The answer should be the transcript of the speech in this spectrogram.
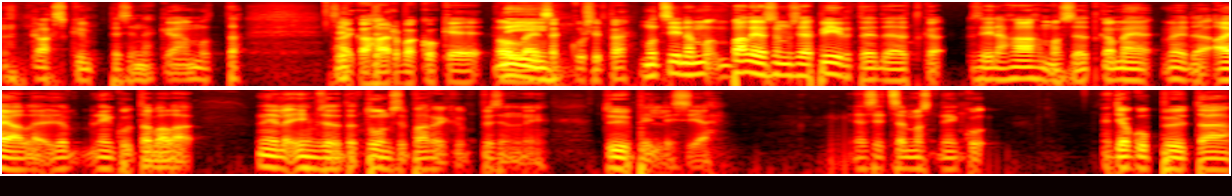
kaksikymppisenäkään, mutta Aika sitten, harva kokee olleensa niin, kusipää. Mutta siinä on paljon sellaisia piirteitä, jotka siinä hahmossa, jotka me, meidän ajalle ja niin kuin tavallaan niille ihmisille, joita tunsi parikymppisenä, niin tyypillisiä. Ja sitten semmoista, niin kuin, että joku pyytää,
